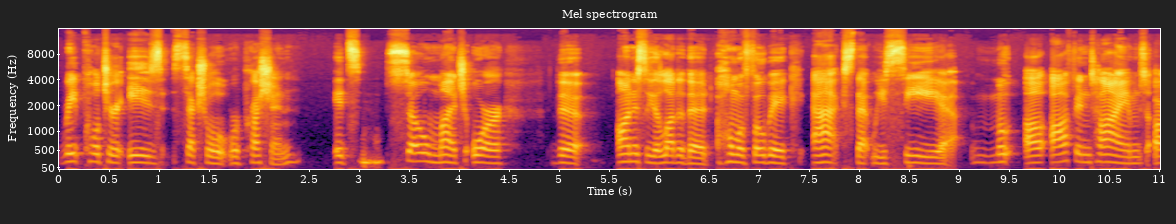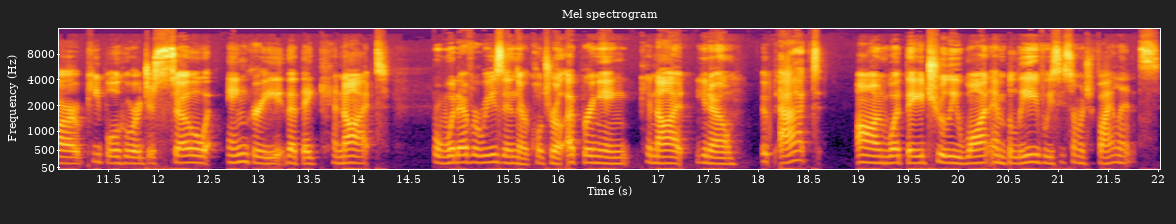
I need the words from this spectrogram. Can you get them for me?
rape culture is sexual repression. It's mm-hmm. so much, or the honestly, a lot of the homophobic acts that we see mo- oftentimes are people who are just so angry that they cannot, for whatever reason, their cultural upbringing cannot, you know, act on what they truly want and believe. We see so much violence.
